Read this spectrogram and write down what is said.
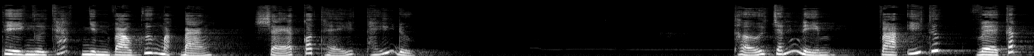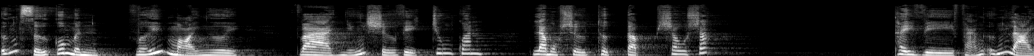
thì người khác nhìn vào gương mặt bạn sẽ có thể thấy được. Thở chánh niệm và ý thức về cách ứng xử của mình với mọi người và những sự việc chung quanh là một sự thực tập sâu sắc. Thay vì phản ứng lại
